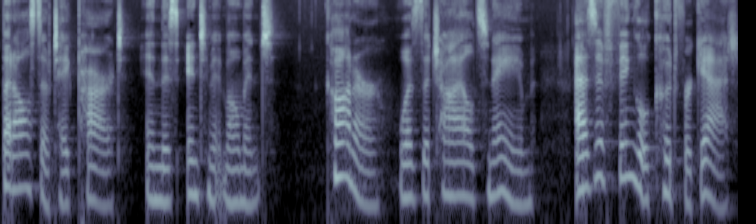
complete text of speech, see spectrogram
but also take part in this intimate moment. Connor was the child's name, as if Fingal could forget,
